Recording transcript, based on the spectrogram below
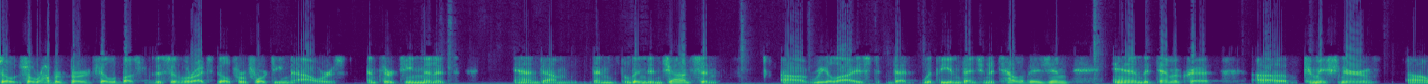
so, so Robert Byrd filibustered the civil rights bill for 14 hours and 13 minutes, and um, then Lyndon Johnson uh, realized that with the invention of television and the Democrat uh, commissioner uh,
